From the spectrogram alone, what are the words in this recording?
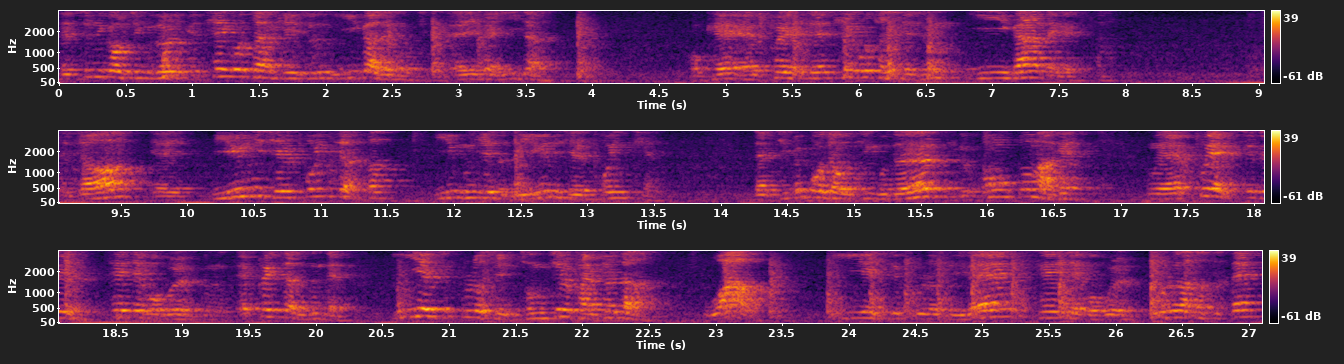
됐습니까 우리 친구들? 최고차는 개수는 2가 되는 친구들 A가 2잖아. 오케이. Fx의 최고차는 개수는 2가 되겠어. 됐죠? 예, 니은이 제일 포인트였어. 이 문제에서 니은이 제일 포인트야. 자, 디귿 보자, 우리 친구들. 디귿 꼼꼼하게. 그럼 fx를 세제곱을, 그럼 fx가 누군데? 2x 플러스 1, 정치를 밝혔잖아. 와우! 2x 플러스 1의 세제곱을 뭘로 나눴을 때?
